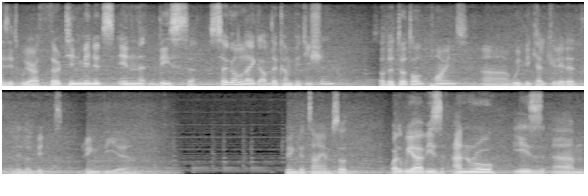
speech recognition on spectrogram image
Is it we are 13 minutes in this uh, second leg of the competition. So the total point uh, will be calculated a little bit during the uh, during the time. So what we have is Anroe is um,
